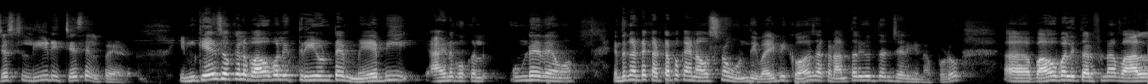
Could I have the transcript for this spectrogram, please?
జస్ట్ లీడ్ ఇచ్చేసి వెళ్ళిపోయాడు. ఇన్ కేస్ ఒకవేళ బాహుబలి త్రీ ఉంటే మేబీ ఆయనకు ఒక ఉండేదేమో. ఎందుకంటే కట్టపకు ఆయన అవసరం ఉంది. వై బికాజ్ అక్కడ అంతర్యుద్ధం జరిగినప్పుడు బాహుబలి తరఫున వాళ్ళ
